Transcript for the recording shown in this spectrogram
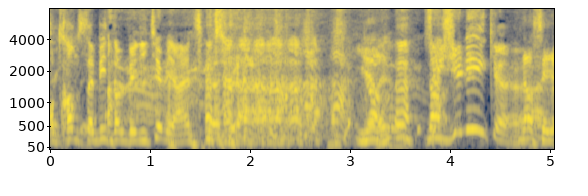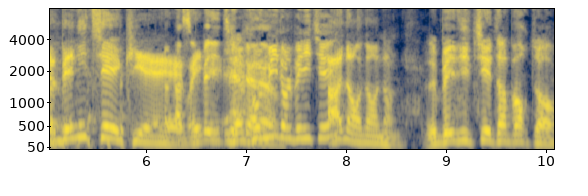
On trempe sa bite dans le bénitier, mais il y a rien de sexuel. Il a- Non. C'est hygiénique Non, c'est le bénitier qui est. Ah, c'est le bénitier Il a vomi dans le bénitier Ah non, non, non. Le bénitier est important.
